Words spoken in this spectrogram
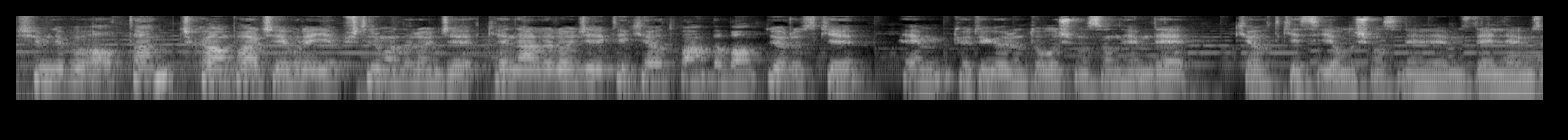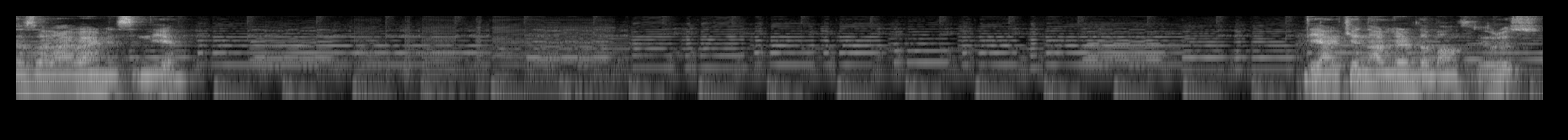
Şimdi bu alttan çıkan parçayı buraya yapıştırmadan önce kenarları öncelikle kağıt bantla bantlıyoruz ki hem kötü görüntü oluşmasın hem de kağıt kesiği oluşmasın ellerimizde, ellerimize zarar vermesin diye. Diğer kenarları da bantlıyoruz.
